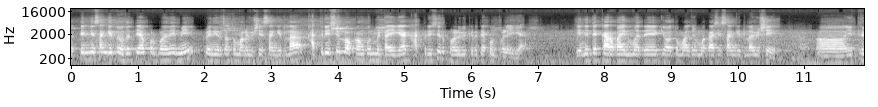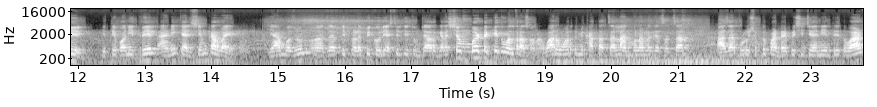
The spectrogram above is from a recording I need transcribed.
तर त्यांनी सांगितलं होतं त्याप्रमाणे मी पनीरचा तुम्हाला विषय सांगितला. खात्रीशीर लोकांकडून मिठाई घ्या खात्रीशीर फळ विक्रेत्याकडून फळे घ्या. त्याने ते कार्बाईनमध्ये किंवा तुम्हाला जे मगाशी सांगितला विषय इथ्रेल इथेपॉन इथ्रेल आणि कॅल्शियम कार्बाईड. यामधून जर ती फळं पिकवली असतील ती तुमच्या आरोग्याला शंभर टक्के तुम्हाला त्रास होणार. वारंवार तुम्ही खातात चाल लहान मुलांना त्याचा चाल आजार पडू शकतो पांढऱ्या पेशींची अनियंत्रित वाढ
